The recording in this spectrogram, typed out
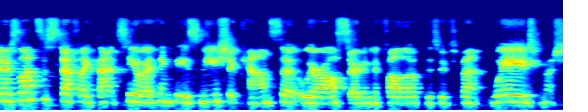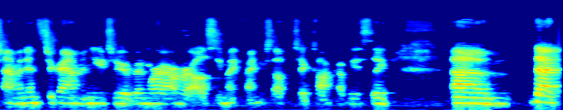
there's lots of stuff like that too. I think these niche accounts that we're all starting to follow because we've spent way too much time on Instagram and YouTube and wherever else you might find yourself, TikTok, obviously. Um, that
